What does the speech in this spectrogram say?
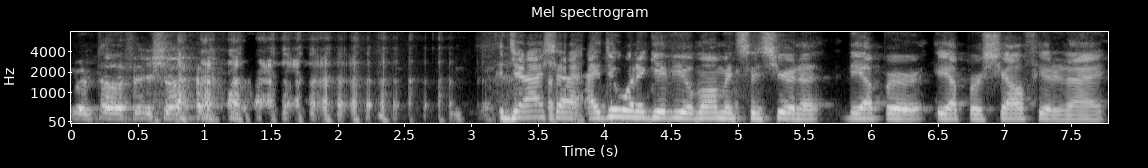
We've done a fair show. Josh, I, I, do want to give you a moment since you're in a, the upper the upper shelf here tonight.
